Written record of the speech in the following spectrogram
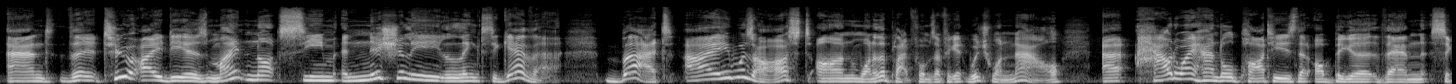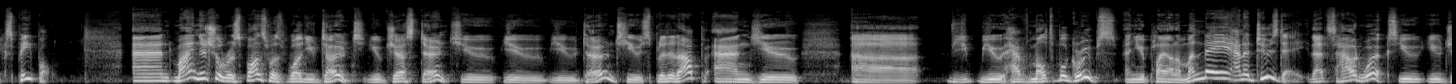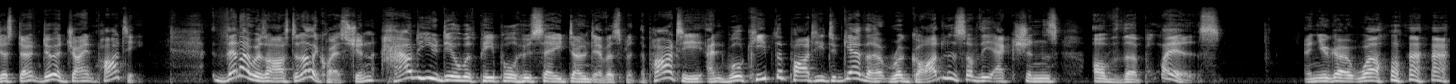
And the two ideas might not seem initially linked together, but I was asked on one of the platforms, I forget which one now, uh, how do I handle parties that are bigger than six people? And my initial response was, well, you don't. You just don't. You you you don't. You split it up and you uh, you, you have multiple groups and you play on a Monday and a Tuesday. That's how it works. You you just don't do a giant party. Then I was asked another question How do you deal with people who say don't ever split the party and will keep the party together regardless of the actions of the players? And you go, well, uh,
